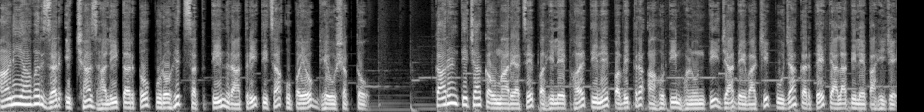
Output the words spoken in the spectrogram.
आणि यावर जर इच्छा झाली तर तो पुरोहित सत तीन रात्री तिचा उपयोग घेऊ शकतो. कारण तिच्या कौमार्याचे पहिले फळ तिने पवित्र आहुती म्हणून ती ज्या देवाची पूजा करते त्याला दिले पाहिजे.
